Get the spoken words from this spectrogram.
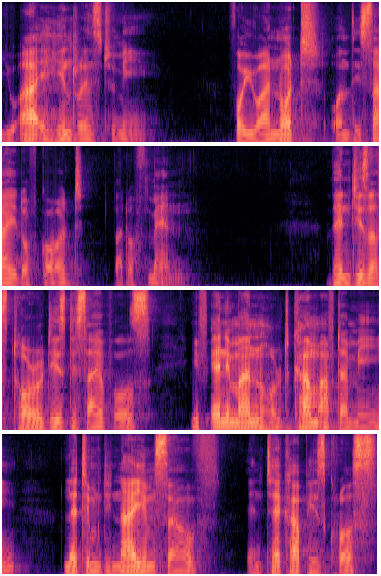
You are a hindrance to me, for you are not on the side of God, but of men. Then Jesus told his disciples, If any man would come after me, let him deny himself and take up his cross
